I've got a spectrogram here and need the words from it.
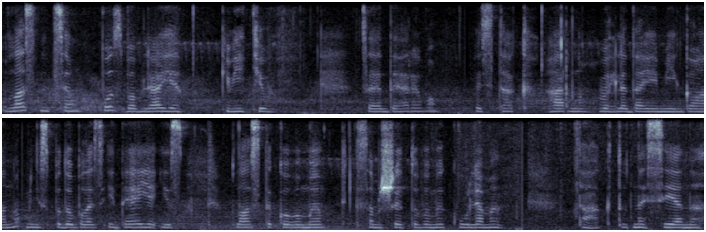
власниця позбавляє квітів це дерево. Ось так гарно виглядає мій ганок. Мені сподобалась ідея із пластиковими самшитовими кулями. Так, тут насіяна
